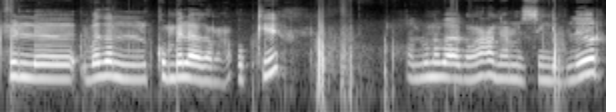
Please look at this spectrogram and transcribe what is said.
في بدل القنبلة يا جماعة okay؟ خلونا بقى يا جماعة نعمل single player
